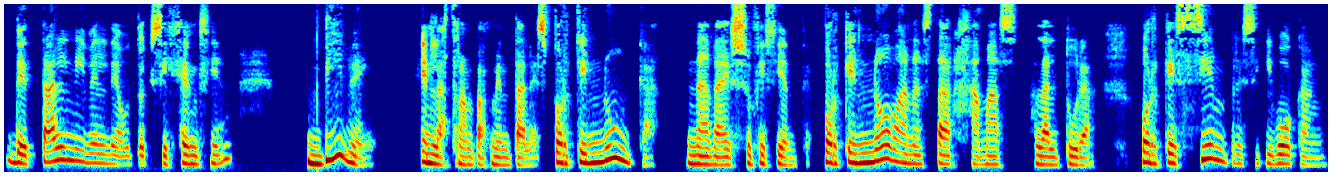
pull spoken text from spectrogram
de tal nivel de autoexigencia, viven en las trampas mentales porque nunca nada es suficiente, porque no van a estar jamás a la altura, porque siempre se equivocan,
